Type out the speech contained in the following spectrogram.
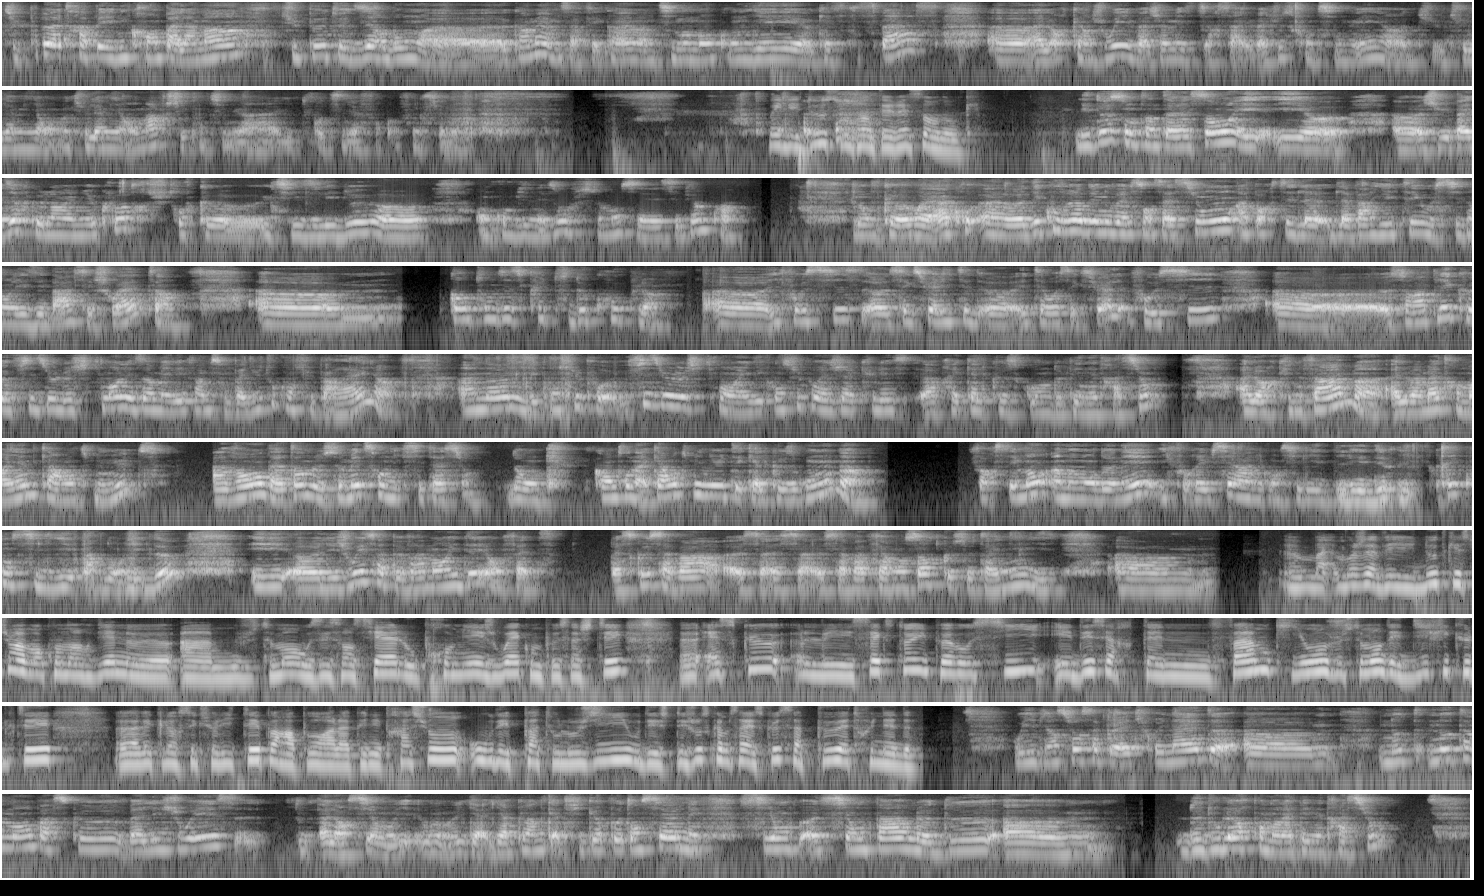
Tu peux attraper une crampe à la main, tu peux te dire, bon, euh, quand même, ça fait quand même un petit moment qu'on y est, euh, qu'est-ce qui se passe euh, Alors qu'un jouet, il va jamais se dire ça, il va juste continuer, tu, tu l'as mis, en, mis en marche et continue à, il continue à fonctionner. Oui, les deux sont intéressants donc. Les deux sont intéressants et, et je vais pas dire que l'un est mieux que l'autre. Je trouve que utiliser les deux en combinaison justement c'est bien quoi. Donc, euh, ouais, euh, découvrir des nouvelles sensations, apporter de la, variété aussi dans les ébats, c'est chouette. Euh, quand on discute de couple, il faut aussi, sexualité hétérosexuelle, il faut aussi se rappeler que physiologiquement, les hommes et les femmes ne sont pas du tout conçus pareil. Un homme, il est conçu pour, physiologiquement, il est conçu pour éjaculer après quelques secondes de pénétration, alors qu'une femme, elle va mettre en moyenne 40 minutes avant d'atteindre le sommet de son excitation. Donc, quand on a 40 minutes et quelques secondes, forcément, à un moment donné, il faut réussir à réconcilier les deux, réconcilier, pardon, les deux. Et euh, les jouets, ça peut vraiment aider, en fait. Parce que ça va, ça, ça, va faire en sorte que ce timing, euh, euh, bah, moi, j'avais une autre question avant qu'on en revienne euh, justement aux essentiels, aux premiers jouets qu'on peut s'acheter. Euh, est-ce que les sextoys peuvent aussi aider certaines femmes qui ont justement des difficultés avec leur sexualité par rapport à la pénétration ou des pathologies ou des, choses comme ça? Est-ce que ça peut être une aide? Oui, bien sûr, ça peut être une aide, notamment parce que bah, les jouets, alors si il y, a plein de cas de figure potentiels, mais si on, parle de, euh, douleur pendant la pénétration,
